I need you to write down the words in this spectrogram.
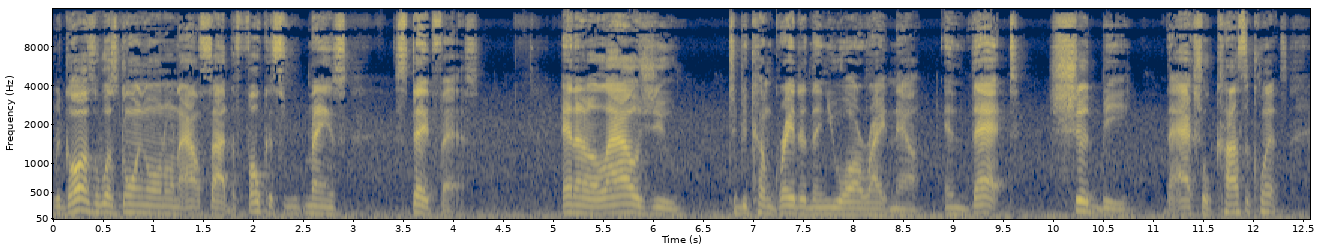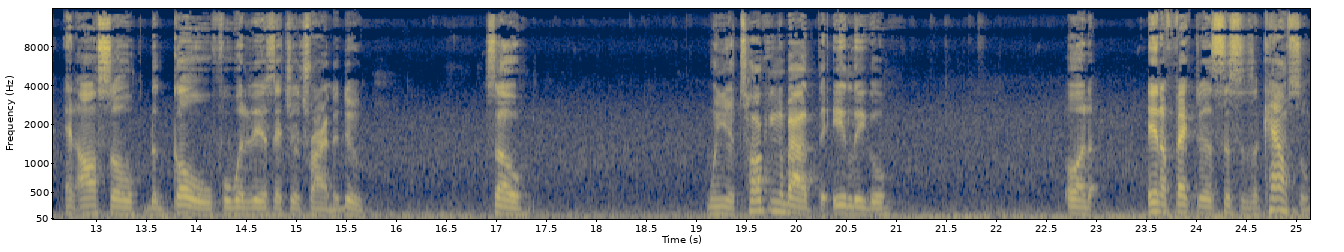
Regardless of what's going on on the outside, the focus remains steadfast. And it allows you to become greater than you are right now. And that should be the actual consequence and also the goal for what it is that you're trying to do. So, when you're talking about the illegal or the ineffective assistance of counsel,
